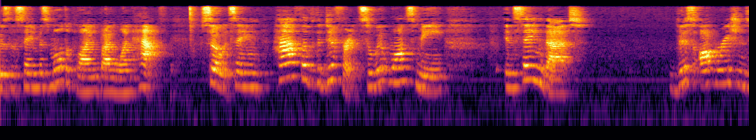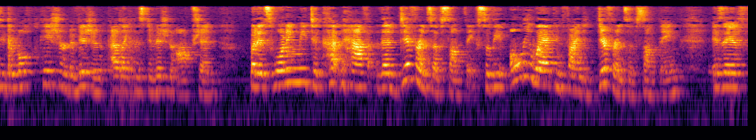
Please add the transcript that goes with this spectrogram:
is the same as multiplying by 1 half. So it's saying half of the difference. So it wants me, in saying that, this operation is either multiplication or division. I like this division option. But it's wanting me to cut in half the difference of something. So the only way I can find a difference of something is if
